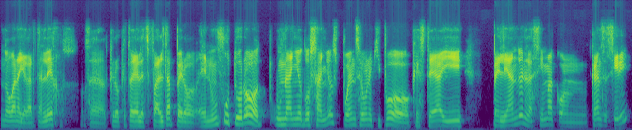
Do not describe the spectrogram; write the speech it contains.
no van a llegar tan lejos. O sea, creo que todavía les falta, pero en un futuro, un año, dos años, pueden ser un equipo que esté ahí peleando en la cima con Kansas City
